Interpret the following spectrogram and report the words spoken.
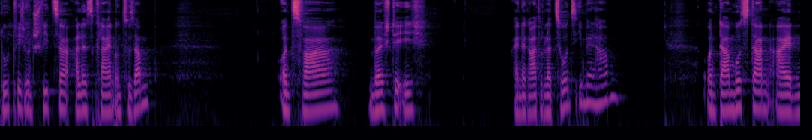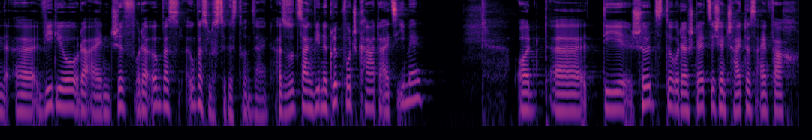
Ludwig und Schweizer, alles klein und zusammen. Und zwar möchte ich eine Gratulations-E-Mail haben. Und da muss dann ein äh, Video oder ein GIF oder irgendwas, irgendwas Lustiges drin sein. Also sozusagen wie eine Glückwunschkarte als E-Mail. Und äh, die schönste oder schnellste, ich entscheide das einfach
